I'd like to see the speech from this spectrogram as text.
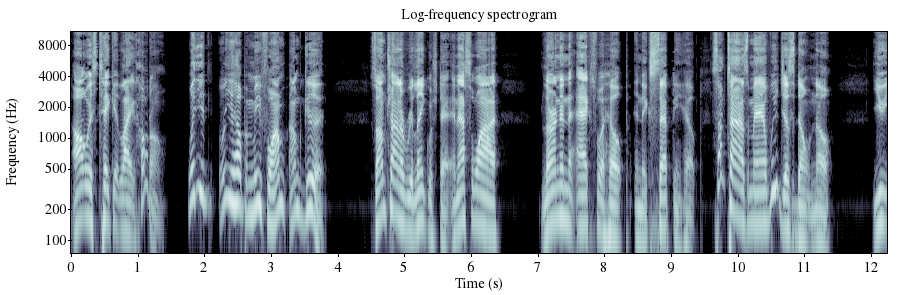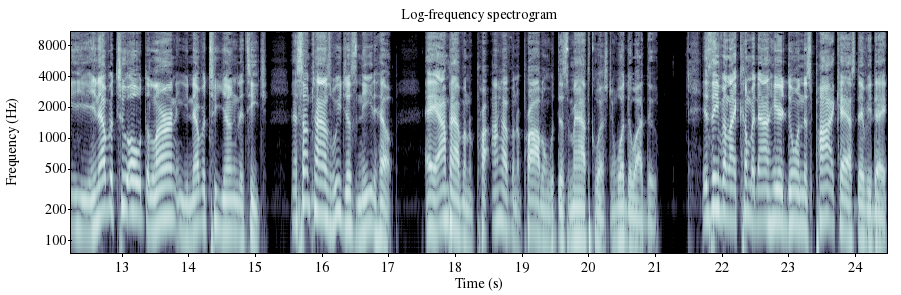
I always take it like, hold on, what you what you helping me for? I'm I'm good. So I'm trying to relinquish that. And that's why learning to ask for help and accepting help. Sometimes, man, we just don't know. You you're never too old to learn and you're never too young to teach. And sometimes we just need help hey, I'm having a pro- I'm having a problem with this math question. What do I do? It's even like coming down here doing this podcast every day.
